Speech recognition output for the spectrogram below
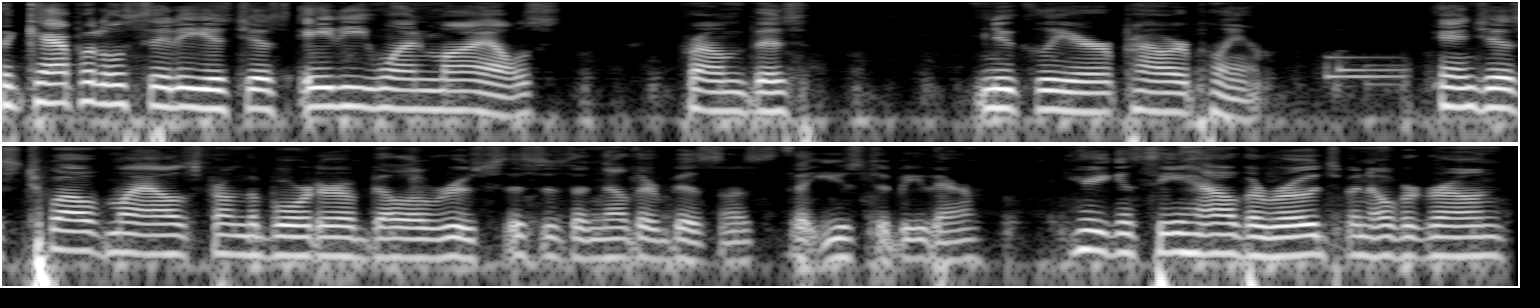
The capital city is just 81 miles from this nuclear power plant. And just 12 miles from the border of Belarus. This is another business that used to be there. Here you can see how the road's been overgrown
